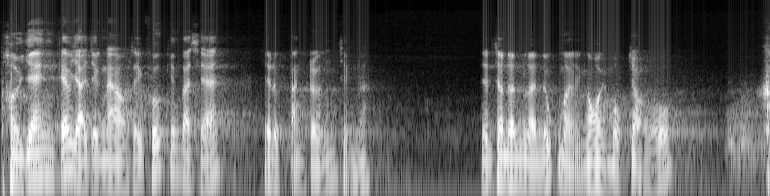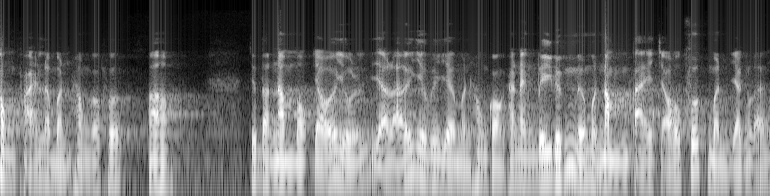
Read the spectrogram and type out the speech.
thời gian kéo dài chừng nào thì phước chúng ta sẽ sẽ được tăng trưởng chừng đó nên cho nên là lúc mà ngồi một chỗ, không phải là mình không có phước không? Chúng ta nằm một chỗ, dù giờ lỡ như bây giờ mình không còn khả năng đi đứng nữa, mà nằm tại chỗ phước mình giận lớn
